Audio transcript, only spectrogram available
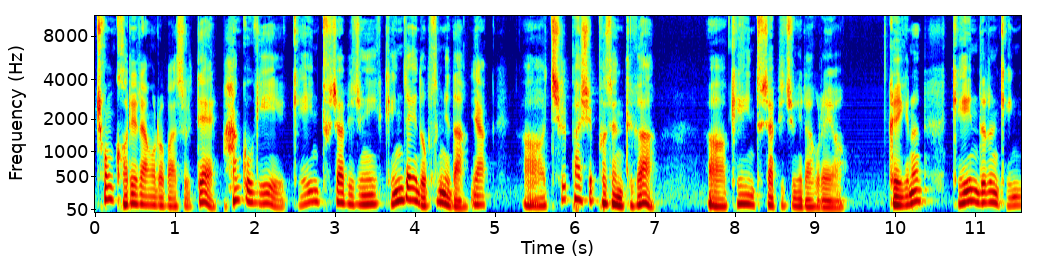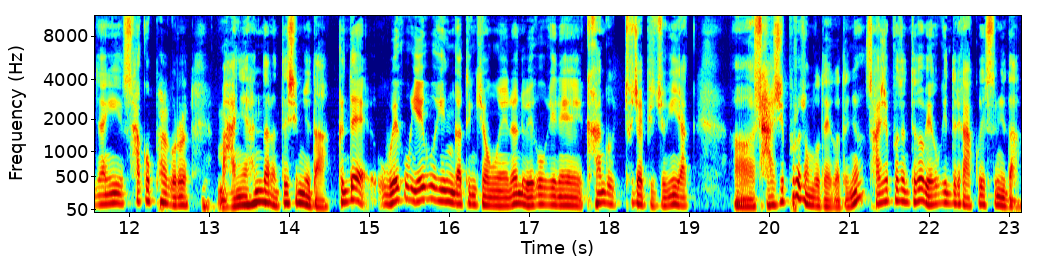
총 거래량으로 봤을 때 한국이 개인 투자 비중이 굉장히 높습니다. 약 어, 7, 80%가 어, 개인 투자 비중이라고 그래요. 그 얘기는 개인들은 굉장히 사고팔고를 많이 한다는 뜻입니다. 근데 외국 외국인 같은 경우에는 외국인의 한국 투자 비중이 약40% 어, 정도 되거든요. 40%가 외국인들이 갖고 있습니다.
